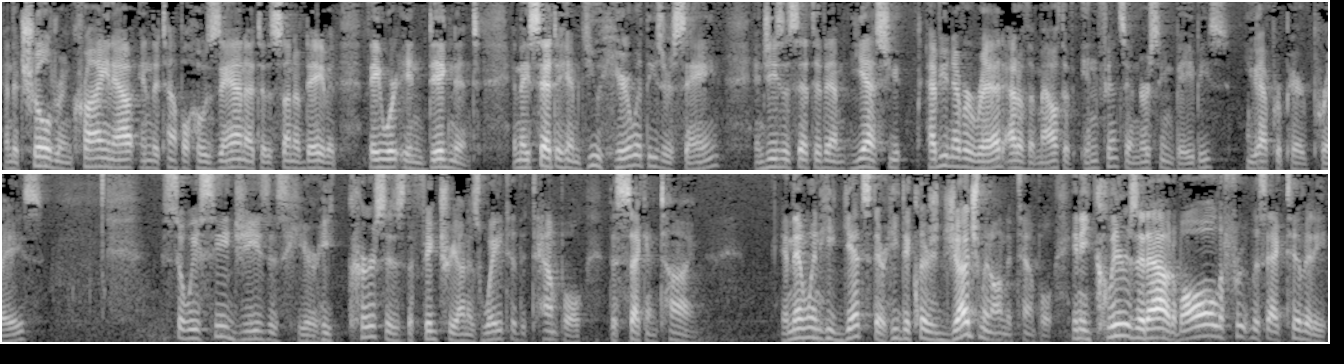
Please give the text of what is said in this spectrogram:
and the children crying out in the temple, Hosanna to the Son of David, they were indignant. And they said to him, Do you hear what these are saying? And Jesus said to them, Yes, you, have you never read, out of the mouth of infants and nursing babies, you have prepared praise? So we see Jesus here. He curses the fig tree on his way to the temple the second time. And then when he gets there, he declares judgment on the temple and he clears it out of all the fruitless activity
